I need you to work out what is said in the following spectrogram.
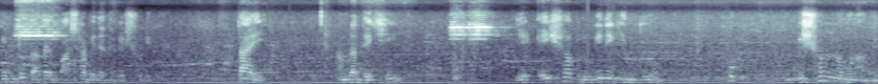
কিন্তু তাদের বাসা বেঁধে থাকে শরীরে তাই আমরা দেখি যে এই সব রোগিনী কিন্তু খুব বিষণ্ণ মনে হবে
